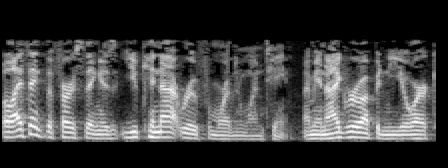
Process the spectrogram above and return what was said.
Well, I think the first thing is you cannot root for more than one team. I mean, I grew up in New York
